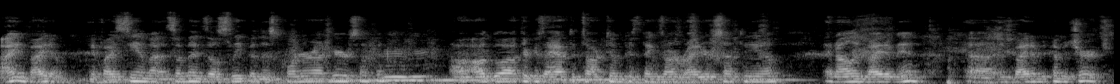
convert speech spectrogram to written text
I invite them. If I see them out, sometimes they'll sleep in this corner out here or something. I'll, I'll go out there because I have to talk to them because things aren't right or something, you know. And I'll invite them in. Uh, invite them to come to church.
